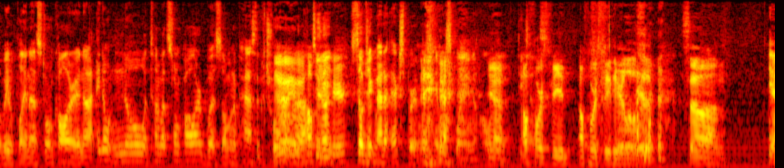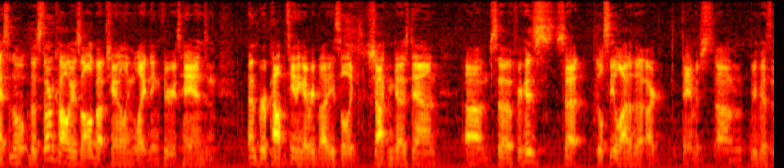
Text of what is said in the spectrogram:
I'll be playing a Stormcaller, and I, I don't know a ton about Stormcaller, but so I'm going to pass the control Yeah, yeah, to the here. subject matter expert and let him explain all yeah, the I'll details. force feed. I'll force feed here a little bit. So, um, yeah, so the, the Stormcaller is all about channeling lightning through his hands and Emperor Palpatining everybody, so like shocking guys down. Um, so for his set, you'll see a lot of the arc damage um, revisit,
